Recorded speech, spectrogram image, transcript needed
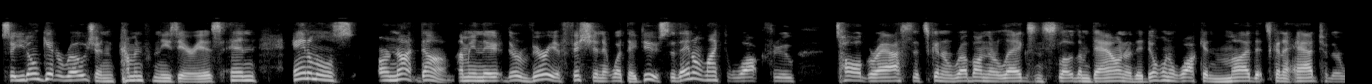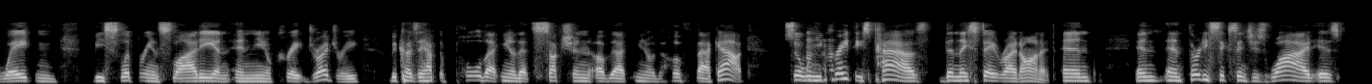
So you don't get erosion coming from these areas. And animals are not dumb. I mean, they they're very efficient at what they do. So they don't like to walk through tall grass that's going to rub on their legs and slow them down, or they don't want to walk in mud that's going to add to their weight and be slippery and slidey and, and you know create drudgery because they have to pull that, you know, that suction of that, you know, the hoof back out. So when you mm-hmm. create these paths, then they stay right on it. And and and 36 inches wide is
